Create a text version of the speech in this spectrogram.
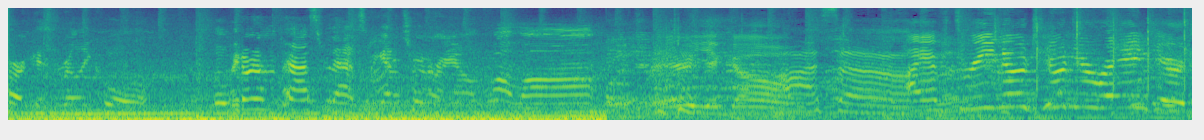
Park is really cool. But we don't have a pass for that, so we gotta turn around. Voila! There you go. Awesome. I have three new junior rangers.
